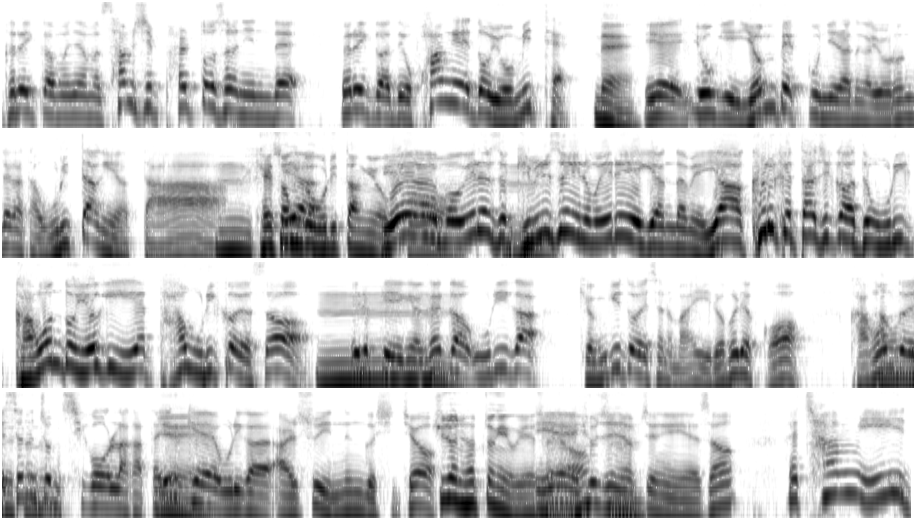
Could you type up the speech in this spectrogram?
그러니까 뭐냐면 38도선인데 그러니까 어디 황해도 요 밑에 네. 예 여기 연백군이라든가 요런 데가 다 우리 땅이었다. 음, 개성도 예, 우리 땅이었고. 예, 뭐 이래서 음. 김일성이는 뭐 이래 얘기한다며, 야 그렇게 따질 것 같으면 우리 강원도 여기에 다 우리 거였어. 음. 이렇게 얘기하. 그러니까 우리가 경기도에서는 많이 잃어버렸고 강원도에서는 강원도에서는- 좀 치고 올라갔다 예. 이렇게 우리가 알 수 있는 것이죠. 휴전 협정에 의해서요. 예, 휴전 음. 협정에 의해서 참 이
